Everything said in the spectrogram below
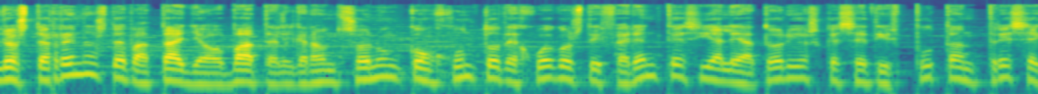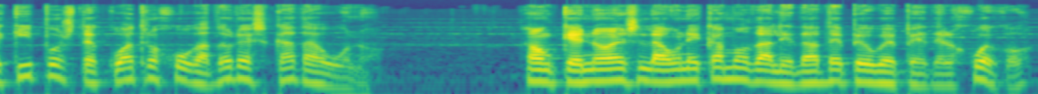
Los terrenos de batalla o Battleground son un conjunto de juegos diferentes y aleatorios que se disputan tres equipos de cuatro jugadores cada uno. Aunque no es la única modalidad de PvP del juego,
